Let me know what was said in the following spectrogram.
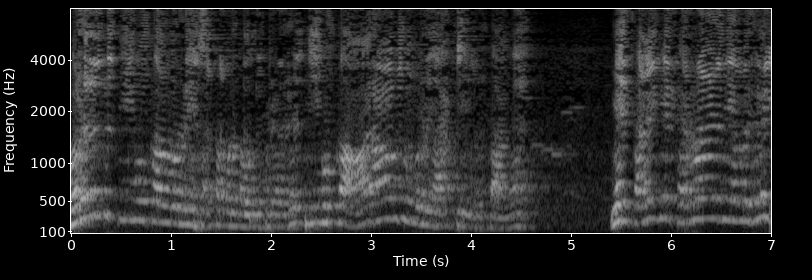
தொடர்ந்து திமுகவுடைய சட்டமன்ற உறுப்பினர்கள் திமுக ஆறாவது முறை ஆட்சியில் இருக்காங்க. என் கலைஞர் கருணாநிதி அவர்களே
